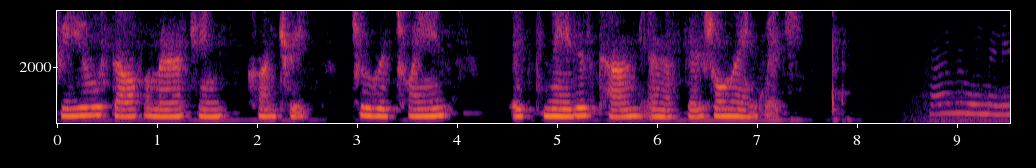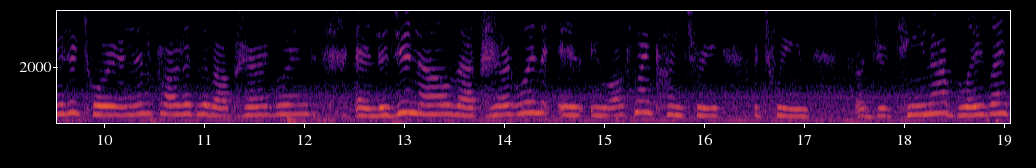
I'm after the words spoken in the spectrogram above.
few South American countries to retain its native tongue and official language. Hi everyone, my name is Victoria and this project is about Paraguay. And did you know that Paraguay is a landlocked country between Argentina, Brazil,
